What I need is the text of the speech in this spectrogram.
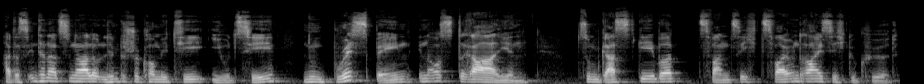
hat das Internationale Olympische Komitee IOC nun Brisbane in Australien zum Gastgeber 2032 gekürt.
